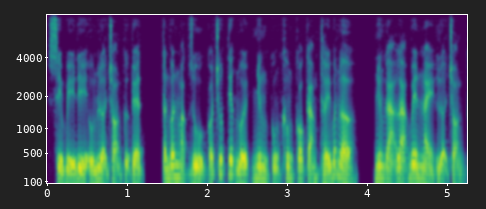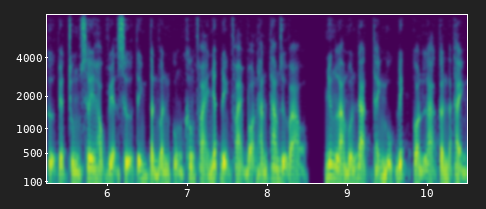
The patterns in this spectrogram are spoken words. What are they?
Xì bị đi ùn lựa chọn cự tuyệt, tần vân mặc dù có chút tiếc nuối nhưng cũng không có cảm thấy bất ngờ, nhưng gạ lạ bên này lựa chọn cự tuyệt trung xây học viện sự tỉnh tần vân cũng không phải nhất định phải bọn hắn tham dự vào, nhưng là muốn đạt thành mục đích còn là cần đạt thành.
